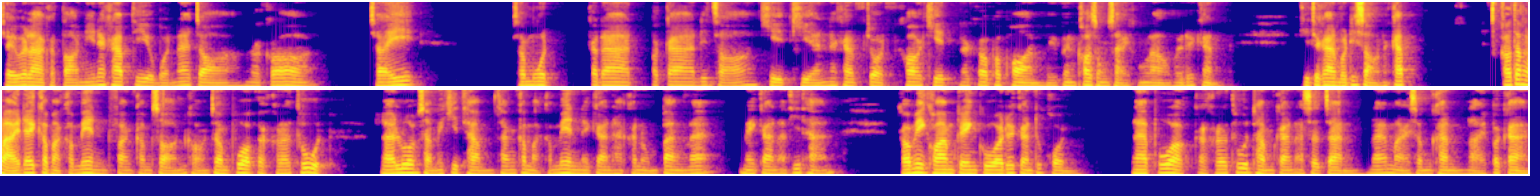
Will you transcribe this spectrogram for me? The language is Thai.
ใช้เวลากับตอนนี้นะครับ ที่อยู่บนหน้าจอแล้วก็ใช้สมุดกระดาษปากกาดินสอขีดเขียนนะครับจดข้อคิดแล้วก็พระพรหรือเป็นข้อสงสัยของเราไปด้วยกัน กิจการบทที่ 2 นะครับ เขาทั้งหลายได้ขมักเขม้นฟังคำสอนของจำพวกอัครทูต และร่วมสามัคคีธรรมทั้งขมักขม้นในการหักขนมปังและในการอธิษฐาน เขามีความเกรงกลัวด้วยกันทุกคนและพวกอัครทูตทำการอัศจรรย์และหมายสำคัญหลายประการ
